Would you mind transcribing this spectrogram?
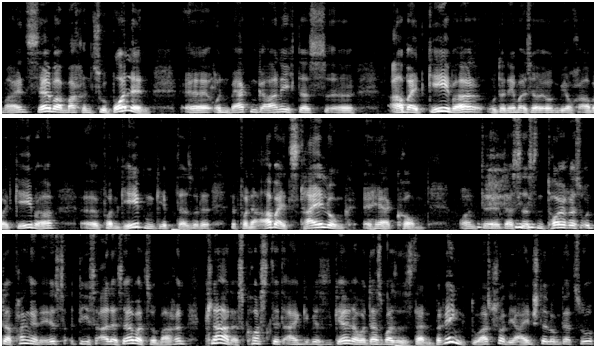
meinst, selber machen zu wollen äh, und merken gar nicht, dass äh, Arbeitgeber, Unternehmer ist ja irgendwie auch Arbeitgeber, von Geben gibt, also von der Arbeitsteilung herkommt. Und äh, dass das ein teures Unterfangen ist, dies alles selber zu machen. Klar, das kostet ein gewisses Geld, aber das, was es dann bringt, du hast schon die Einstellung dazu,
